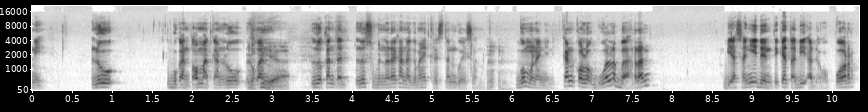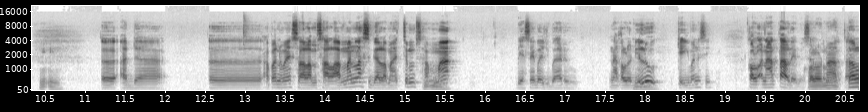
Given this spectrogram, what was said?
Nih, lu bukan tomat kan lu lu kan Iya. Lu kan lu sebenarnya kan agamanya Kristen gue Islam. Gue mau nanya nih kan kalau gue lebaran biasanya identiknya tadi ada opor Mm-mm. eh, ada eh, apa namanya salam salaman lah segala macem sama biasanya baju baru. Nah kalau di lu kayak gimana sih? Kalau Natal ya misalnya Kalau Natal.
